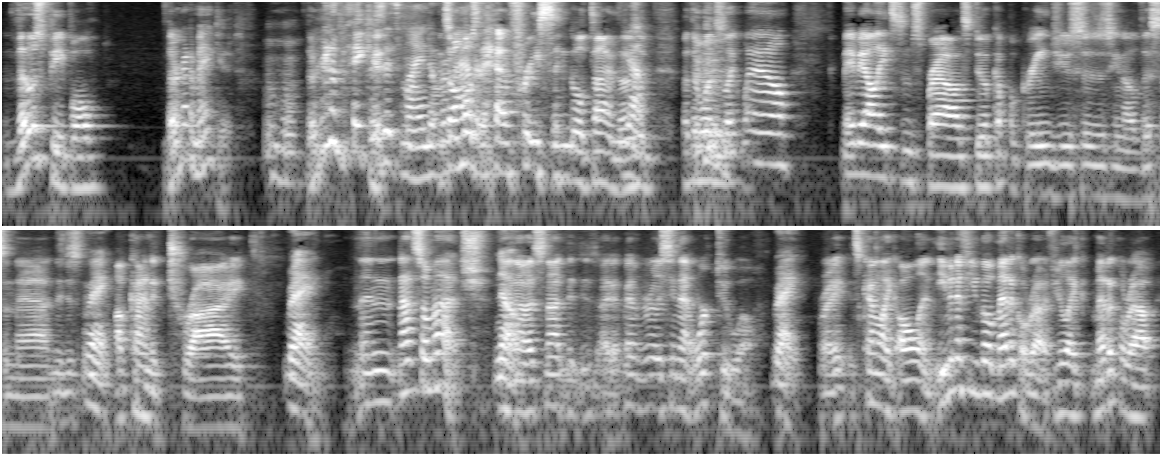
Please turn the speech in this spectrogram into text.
Those people, they're going to make it. Mm-hmm. They're going to make it. it's mind over It's almost every single time. Those Yeah. are, but the ones like, well, maybe I'll eat some sprouts, do a couple green juices, you know, this and that. And they just, Right. I'll kind of try. Right. And not so much. No. You it's not, it- I haven't really seen that work too well, Right. right? It's kind of like all in. Even if you go medical route, if you're like medical route,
